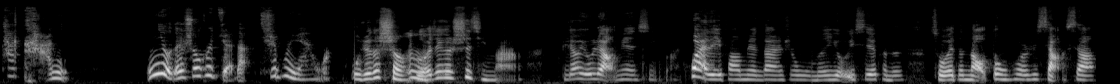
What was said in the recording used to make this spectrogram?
他卡你，你有的时候会觉得其实不冤枉。我觉得审核这个事情嘛，比较有两面性吧。坏的一方面当然是我们有一些可能所谓的脑洞或者是想象，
